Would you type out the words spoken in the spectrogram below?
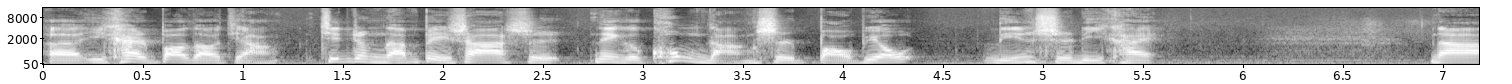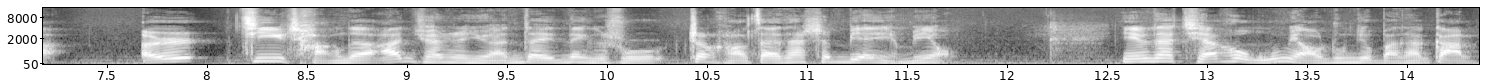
呃，一开始报道讲金正男被杀是那个空档是保镖临时离开，那而机场的安全人员在那个时候正好在他身边也没有。因为他前后五秒钟就把他干了，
